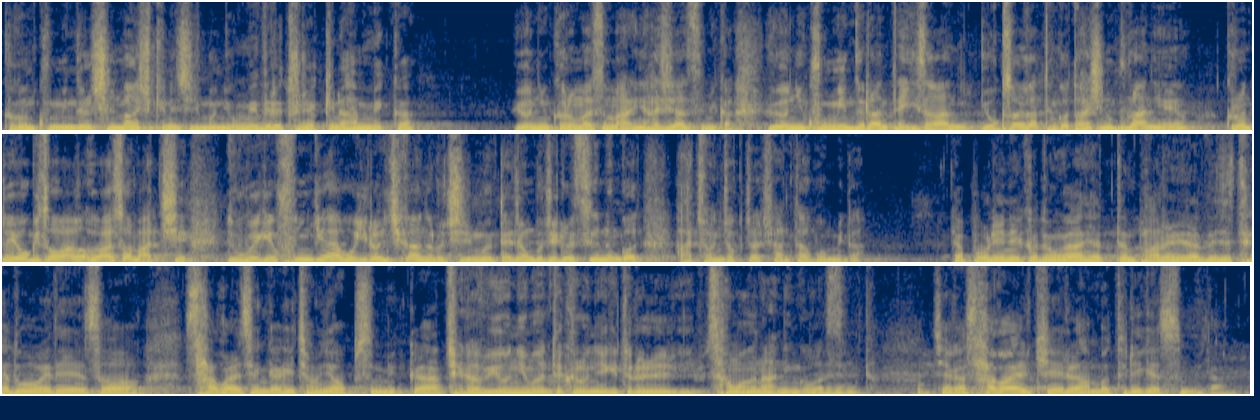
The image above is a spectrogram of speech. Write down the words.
그건 국민들을 실망시키는 질문이고. 국민들이 두렵기는 합니까? 위원님 그런 말씀 많이 하시지 않습니까? 위원님 국민들한테 이상한 욕설 같은 것도 하시는 분 아니에요? 그런데 여기서 와, 서 마치 누구에게 훈계하고 이런 시간으로 질문, 대정부 질의를 쓰는 것, 아, 전 적절치 않다고 봅니다. 그러니까 본인이 그동안 했던 발언이라든지 태도에 대해서 사과할 생각이 전혀 없습니까? 제가 위원님한테 그런 얘기 들을 상황은 아닌 것 같습니다. 제가 사과할 기회를 한번 드리겠습니다.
